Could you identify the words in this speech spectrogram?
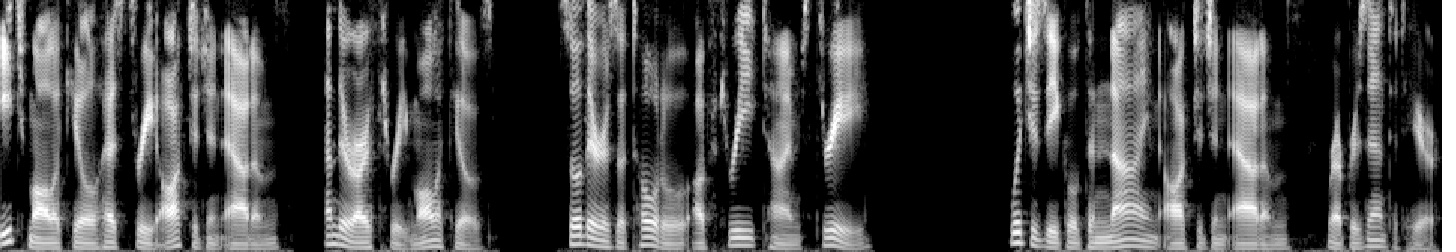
Each molecule has three oxygen atoms, and there are three molecules. So there is a total of 3 times 3, which is equal to 9 oxygen atoms represented here.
